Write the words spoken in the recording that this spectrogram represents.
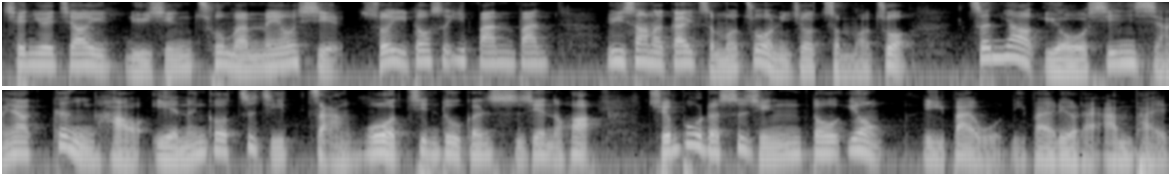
签约交易旅行出门没有写，所以都是一般般。遇上了该怎么做你就怎么做，真要有心想要更好，也能够自己掌握进度跟时间的话，全部的事情都用。礼拜五、礼拜六来安排。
